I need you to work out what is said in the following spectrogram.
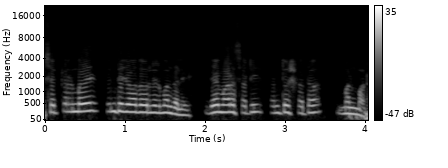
शेतकऱ्यांमध्ये चिंतेचे वातावरण निर्माण झाले. जय महाराजसाठी संतोष कथा मनमाड.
